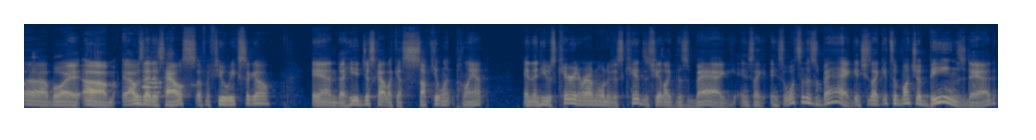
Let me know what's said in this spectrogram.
Oh boy. Um, I was at his house a few weeks ago, and uh, he had just got like a succulent plant, and then he was carrying around one of his kids, and she had like this bag, and he's like, and he said, "What's in this bag?" And she's like, "It's a bunch of beans, Dad."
